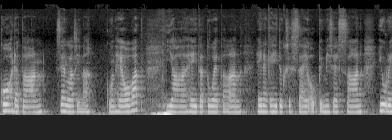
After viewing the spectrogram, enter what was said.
kohdataan sellaisina kuin he ovat ja heitä tuetaan heidän kehityksessään ja oppimisessaan juuri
